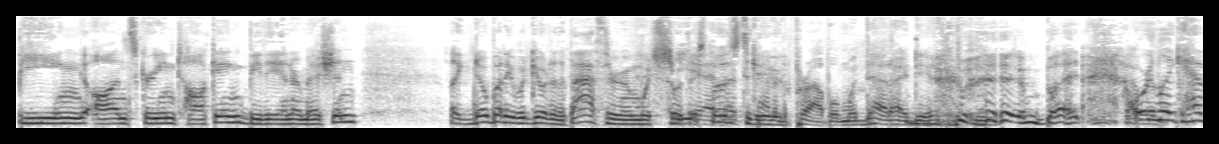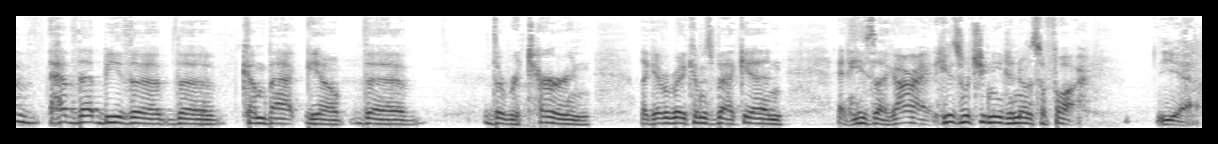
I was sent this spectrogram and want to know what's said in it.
being on screen talking be the intermission. Like nobody would go to the bathroom, which is what Yeah, they're supposed that's to kind do. of the problem with that idea. but or would- like have have that be the the comeback, you know, the the return. Like everybody comes back in, and he's like, "All right, here's what you need to know so far." Yeah,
